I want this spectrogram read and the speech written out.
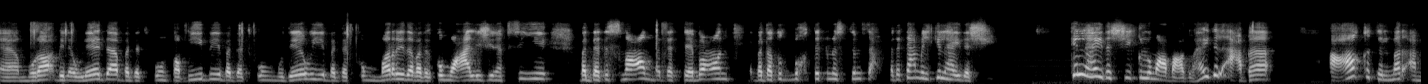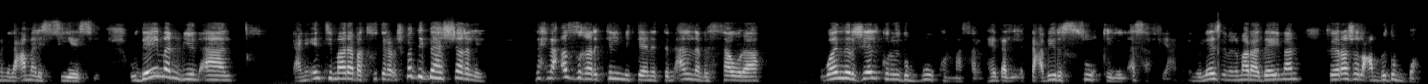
آه، مراقبة لأولادها بدها تكون طبيبة بدها تكون مداوية بدها تكون ممرضه بدها تكون معالجة نفسية بدها تسمعهم بدها تتابعهم بدها تطبخ تكنس تمسح بدها تعمل كل هيدا الشيء كل هيدا الشيء كله مع بعضه. هيدي الأعباء أعاقت المرأة من العمل السياسي. ودائما بينقال يعني انت مرة بتفوتي مش بدك بهالشغلة. نحن أصغر كلمة كانت تنقلنا بالثورة وين رجالكم يضبوكم مثلا؟ هذا التعبير السوقي للأسف يعني إنه لازم المرأة دائما في رجل عم بضبها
